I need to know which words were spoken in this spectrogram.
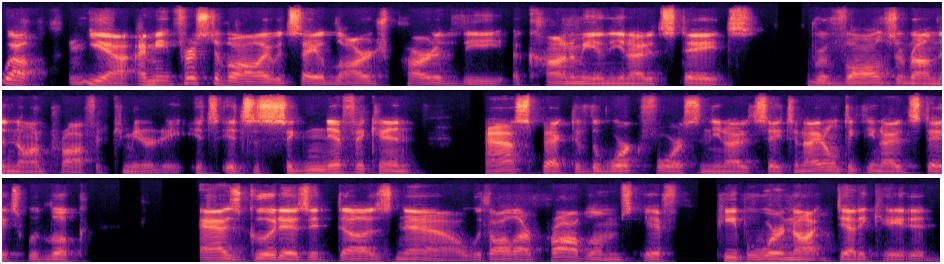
Well, yeah. I mean, first of all, I would say a large part of the economy in the United States revolves around the nonprofit community. It's it's a significant aspect of the workforce in the United States, and I don't think the United States would look as good as it does now with all our problems if people were not dedicated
